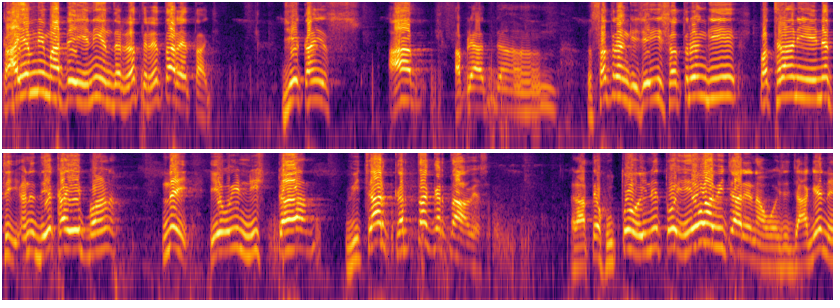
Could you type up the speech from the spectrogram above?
કાયમની માટે એની અંદર રત રહેતા રહેતા જ જે કાંઈ આ આપણે આ સતરંગી છે એ સતરંગી પથરાણી એ નથી અને દેખાય એ પણ નહીં. એવી નિષ્ઠા વિચાર કરતા કરતા આવે છે. રાતે હૂતો હોય ને તો એવા વિચાર એના હોય છે, જાગે ને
